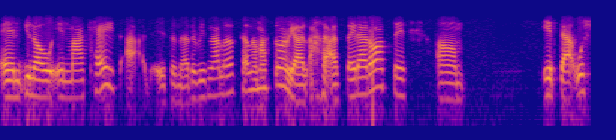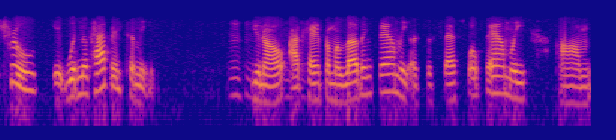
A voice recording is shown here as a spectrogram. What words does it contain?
And you know, in my case, I, it's another reason I love telling my story. I I say that often. Um, if that was true, it wouldn't have happened to me. Mm-hmm. You know, mm-hmm. I came from a loving family, a successful family. Um,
